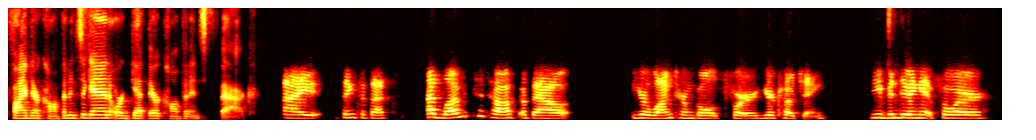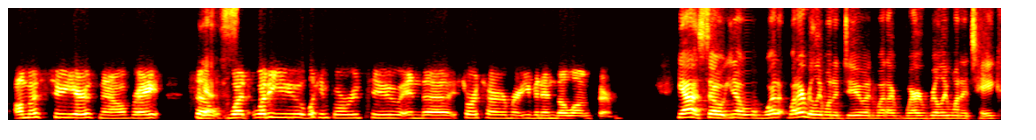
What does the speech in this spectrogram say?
find their confidence again or get their confidence back. I think that that's I'd love to talk about your long-term goals for your coaching. You've been doing it for almost 2 years now, right? So yes. what what are you looking forward to in the short term or even in the long term? Yeah, so you know what what I really want to do and what I where I really want to take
